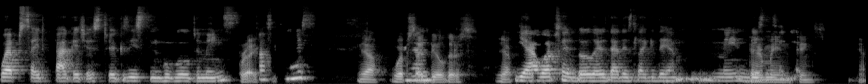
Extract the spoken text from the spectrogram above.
website packages to exist in Google domains right. customers. Yeah, website and, builders. Yeah. Yeah, website builders. That is like their main their main things. Yeah.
